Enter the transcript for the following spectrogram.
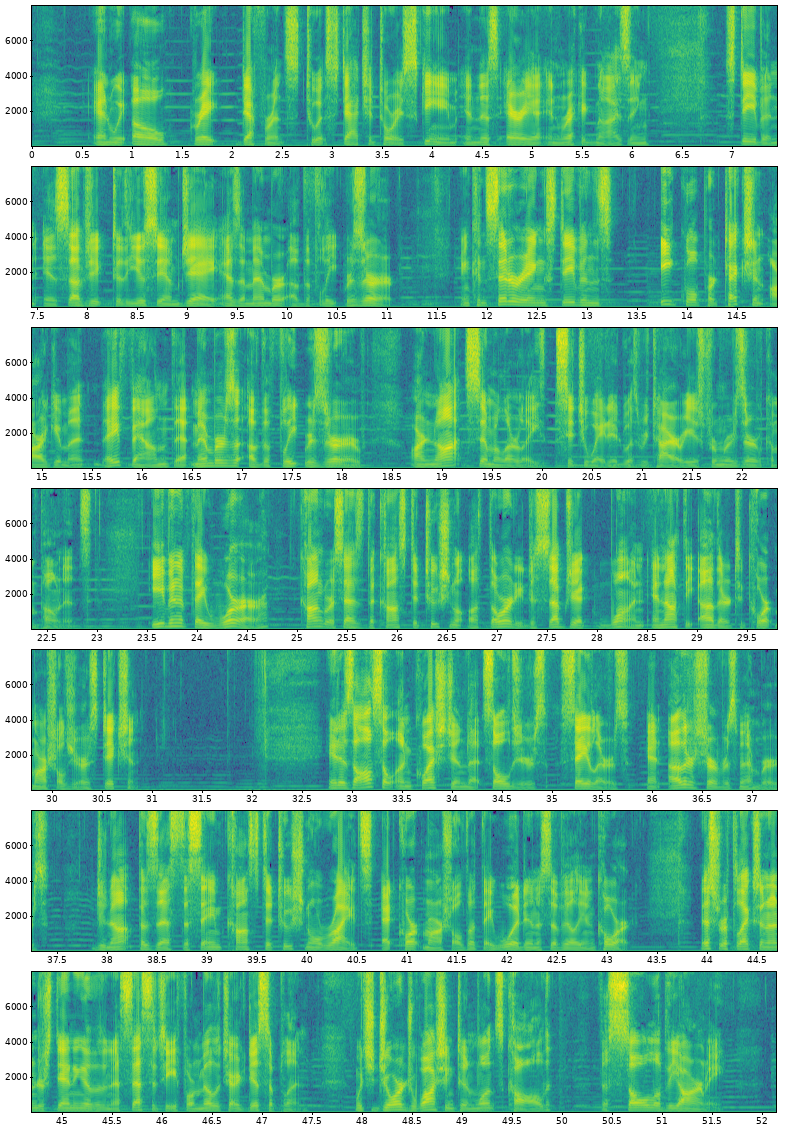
and we owe great deference to its statutory scheme in this area in recognizing Stephen is subject to the UCMJ as a member of the Fleet Reserve. In considering Stephen's equal protection argument, they found that members of the Fleet Reserve are not similarly situated with retirees from reserve components. Even if they were, Congress has the constitutional authority to subject one and not the other to court martial jurisdiction. It is also unquestioned that soldiers, sailors, and other service members do not possess the same constitutional rights at court martial that they would in a civilian court. This reflects an understanding of the necessity for military discipline, which George Washington once called the soul of the Army,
